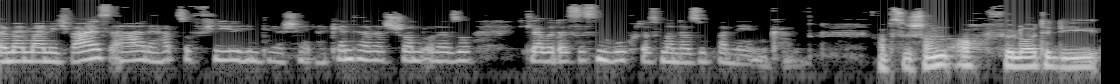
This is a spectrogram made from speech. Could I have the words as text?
wenn man mal nicht weiß, ah, der hat so viel, hinterher kennt er das schon oder so. Ich glaube, das ist ein Buch, das man da super nehmen kann. Absolut schon auch für Leute, die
